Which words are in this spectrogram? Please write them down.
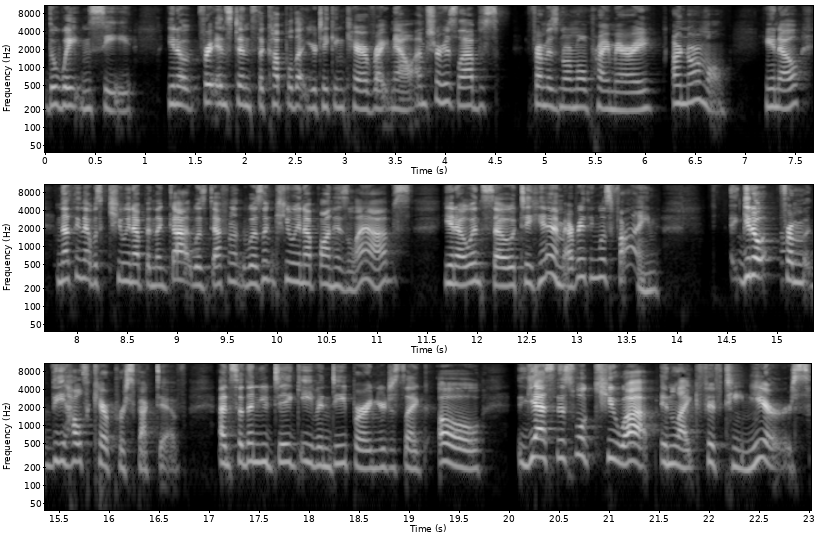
the wait and see. You know, for instance, the couple that you're taking care of right now, I'm sure his labs from his normal primary are normal you know? Nothing that was queuing up in the gut was definitely wasn't queuing up on his labs you know? And so to him everything was fine. You know from the healthcare perspective. And so then you dig even deeper and you're just like oh yes this will queue up in like 15 years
